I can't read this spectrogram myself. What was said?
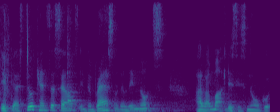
If there are still cancer cells in the breast or the lymph nodes, alamak, this is no good.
